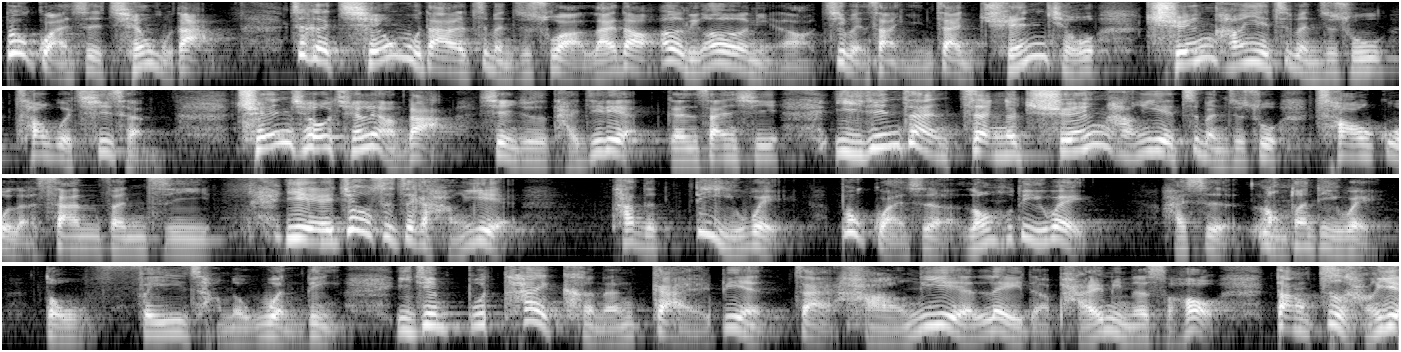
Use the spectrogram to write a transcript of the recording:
不管是前五大，这个前五大的资本支出啊，来到二零二二年啊，基本上已经占全球全行业资本支出超过七成。全球前两大，现在就是台积电跟山西，已经占整个全行业资本支出超过了三分之一，也就是这个行业它的地位。不管是龙头地位还是垄断地位，都非常的稳定，已经不太可能改变在行业内的排名的时候，当这行业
